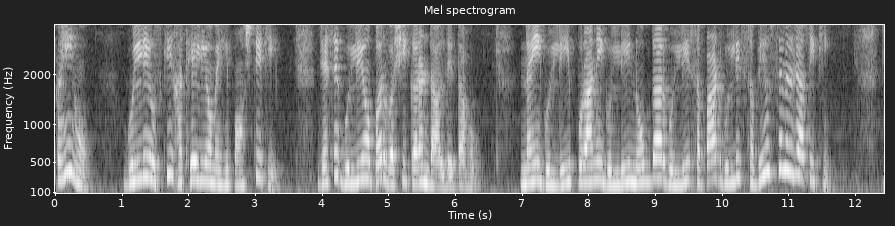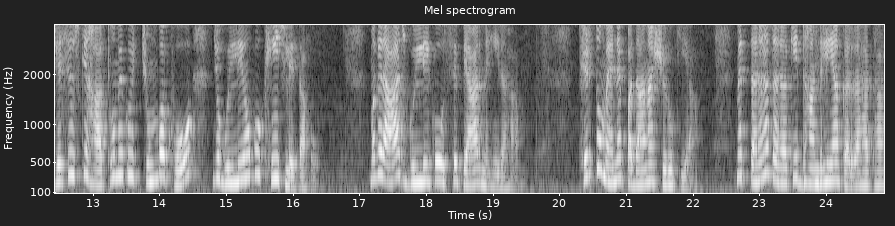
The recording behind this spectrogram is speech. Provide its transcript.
کہیں ہو گلی اس کی ہتھیلیوں میں ہی پہنچتی تھی، جیسے گلیوں پر وشیکرن ڈال دیتا ہو۔ نئی گلی، پرانی گلی، نوکدار گلی، سپاٹ گلی، سبھی اس سے مل جاتی تھیں۔ جیسے اس کے ہاتھوں میں کوئی چمبک ہو جو گلیوں کو کھینچ لیتا ہو۔ مگر آج گلی کو اس سے پیار نہیں رہا۔ پھر تو میں نے پدانا شروع کیا۔ میں طرح طرح کی دھاندلیاں کر رہا تھا۔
